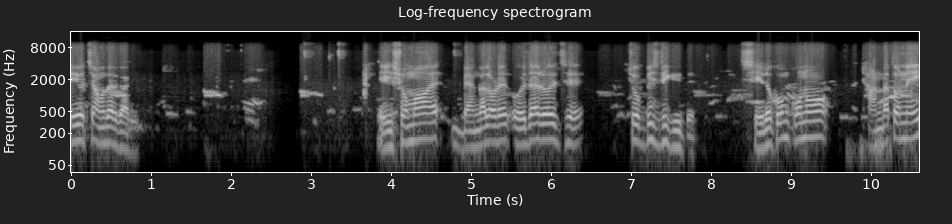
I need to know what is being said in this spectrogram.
এই হচ্ছে আমাদের গাড়ি। এই সময় ব্যাঙ্গালোরের ওয়েদার রয়েছে চব্বিশ ডিগ্রিতে। সেরকম কোনো ঠান্ডা তো নেই,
